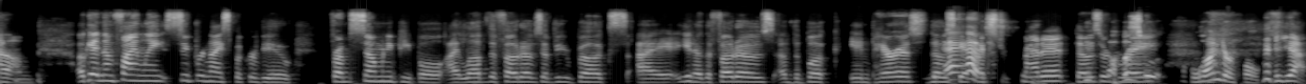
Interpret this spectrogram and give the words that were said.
Um, okay. And then finally, super nice book review from so many people. I love the photos of your books. I, you know, the photos of the book in Paris, those get extra credit. Those are Those great. Wonderful. yeah,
